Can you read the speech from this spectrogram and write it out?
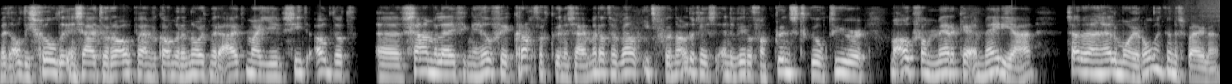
met al die schulden in Zuid-Europa en we komen er nooit meer uit. Maar je ziet ook dat uh, samenlevingen heel veerkrachtig kunnen zijn, maar dat er wel iets voor nodig is. En de wereld van kunst, cultuur, maar ook van merken en media zouden daar een hele mooie rol in kunnen spelen.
